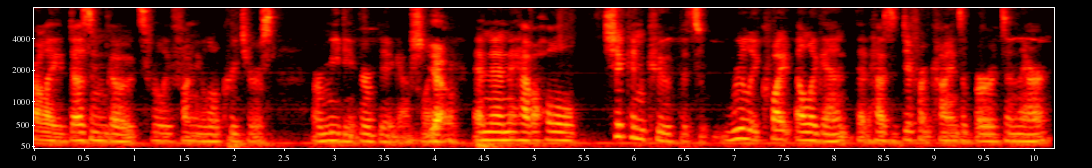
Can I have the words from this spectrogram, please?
probably a dozen goats, really funny little creatures, or medium. They're big actually. Yeah. And then they have a whole chicken coop that's really quite elegant that has different kinds of birds in there.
